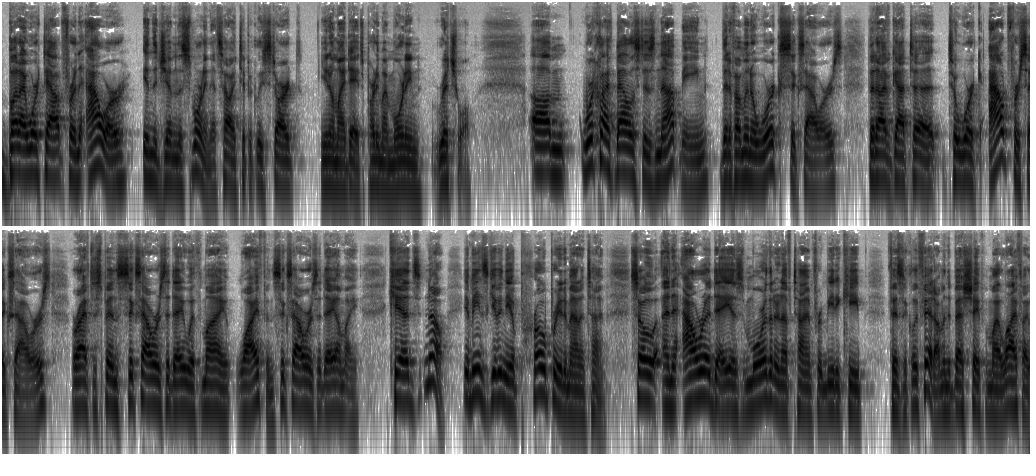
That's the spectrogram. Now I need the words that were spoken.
but I worked out for an hour in the gym this morning. That's how I typically start, you know, my day. It's part of my morning ritual. Um, work life balance does not mean that if I'm going to work six hours, that I've got to, to work out for six hours, or I have to spend six hours a day with my wife and six hours a day on my kids. No, it means giving the appropriate amount of time. So an hour a day is more than enough time for me to keep physically fit. I'm in the best shape of my life. I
